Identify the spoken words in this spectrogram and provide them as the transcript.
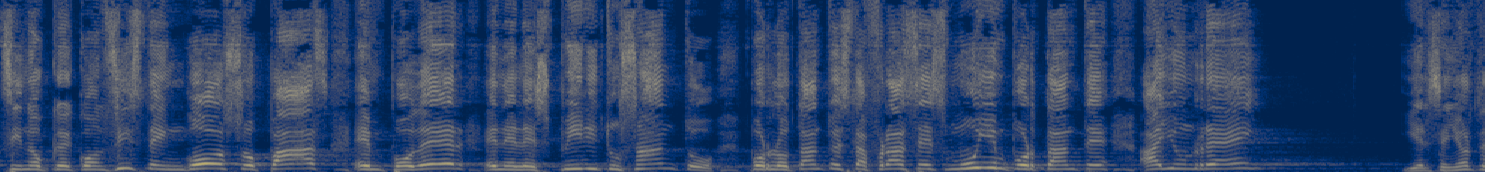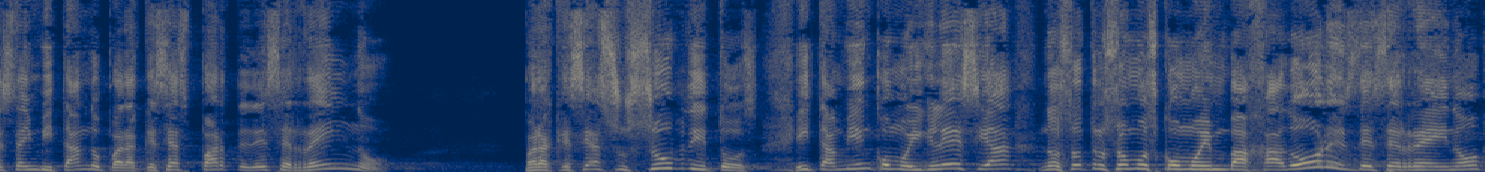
sino que consiste en gozo, paz, en poder, en el Espíritu Santo. Por lo tanto, esta frase es muy importante. Hay un rey y el Señor te está invitando para que seas parte de ese reino para que seas sus súbditos. Y también como iglesia, nosotros somos como embajadores de ese reino,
